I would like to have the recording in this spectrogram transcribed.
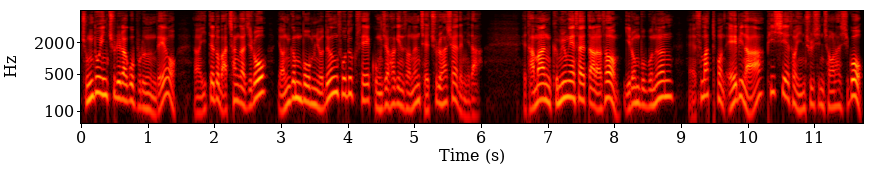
중도 인출이라고 부르는데요. 아, 이때도 마찬가지로 연금보험료 등 소득세 공제 확인서는 제출을 하셔야 됩니다. 다만 금융회사에 따라서 이런 부분은 스마트폰 앱이나 PC에서 인출 신청을 하시고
